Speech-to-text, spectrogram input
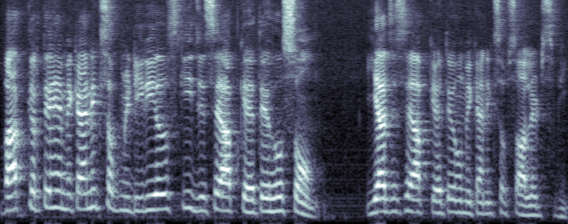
बात करते हैं मैकेनिक्स ऑफ़ मटेरियल्स की, जिसे आप कहते हो सोम, या जिसे आप कहते हो मैकेनिक्स ऑफ़ सॉलिड्स भी।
